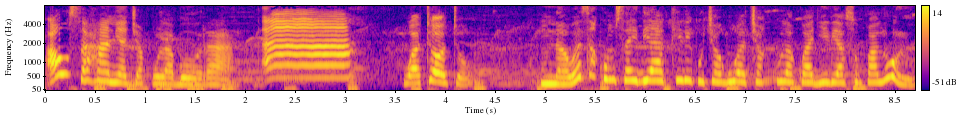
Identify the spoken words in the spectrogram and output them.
au sahani ya chakula bora? Ah, Watoto, mnaweza kumsaidia Akili kuchagua chakula kwa ajili ya Supa Lulu?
